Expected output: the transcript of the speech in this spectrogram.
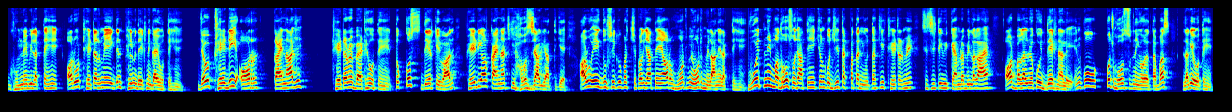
घूमने भी लगते हैं और वो थिएटर में एक दिन फ़िल्म देखने गए होते हैं। जब फ्रेडी और कायनाज थिएटर में बैठे होते हैं तो कुछ देर के बाद फ्रेडी और कायनाज की हवस जाग जाती है और वो एक दूसरे के ऊपर चिपक जाते हैं और होंठ में होंठ मिलाने लगते हैं। वो इतने मधोस हो जाते हैं कि उनको ये तक पता नहीं होता कि थिएटर में सीसीटीवी कैमरा भी लगा है और बगल में कोई देख ना ले। इनको कुछ होश नहीं हो जाता, बस लगे होते हैं।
